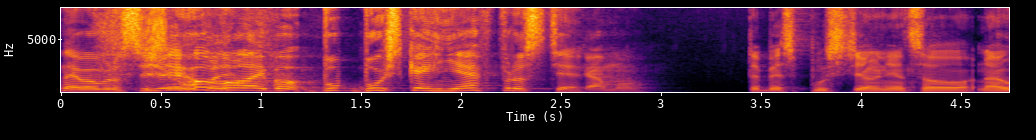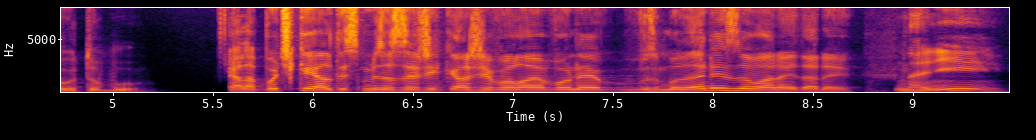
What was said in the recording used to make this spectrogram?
nebo prostě, Že ho úplně volaj bo- bo, božský hněv prostě. Kámo, ty bys pustil něco na YouTube. Ale počkej, ale ty jsi mi zase říkal, že vole, on je zmodernizovaný tady. Není,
